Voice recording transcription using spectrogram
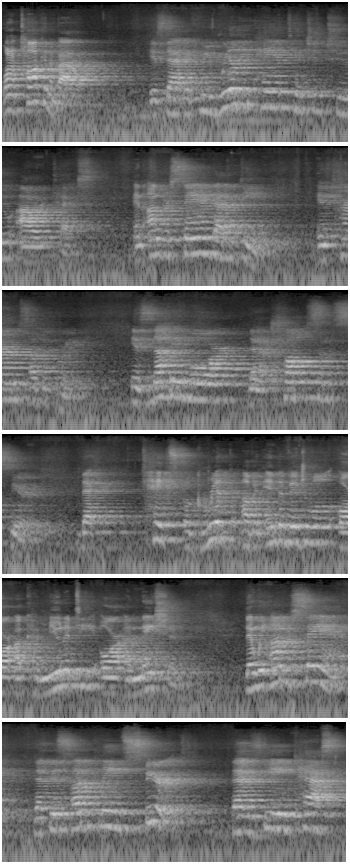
What I'm talking about is that if we really pay attention to our text and understand that a demon, in terms of the Greek, is nothing more than a troublesome spirit that takes a grip of an individual or a community or a nation, then we understand that this unclean spirit that is being cast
